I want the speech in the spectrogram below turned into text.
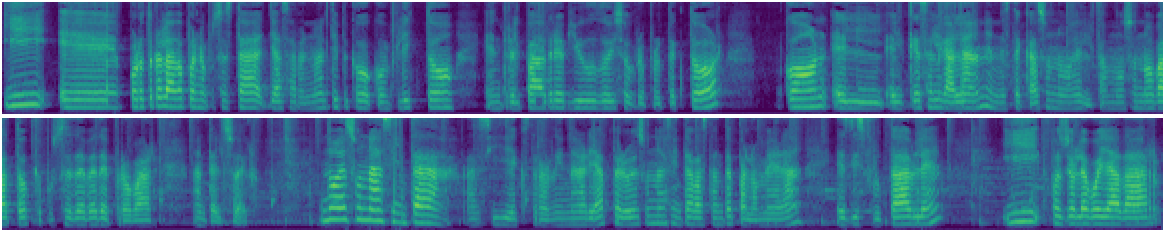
Y eh, por otro lado, bueno, pues está, ya saben, ¿no? El típico conflicto entre el padre viudo y sobreprotector con el, el, que es el galán, en este caso, ¿no? El famoso novato que pues se debe de probar ante el suegro. No es una cinta así extraordinaria, pero es una cinta bastante palomera, es disfrutable y pues yo le voy a dar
